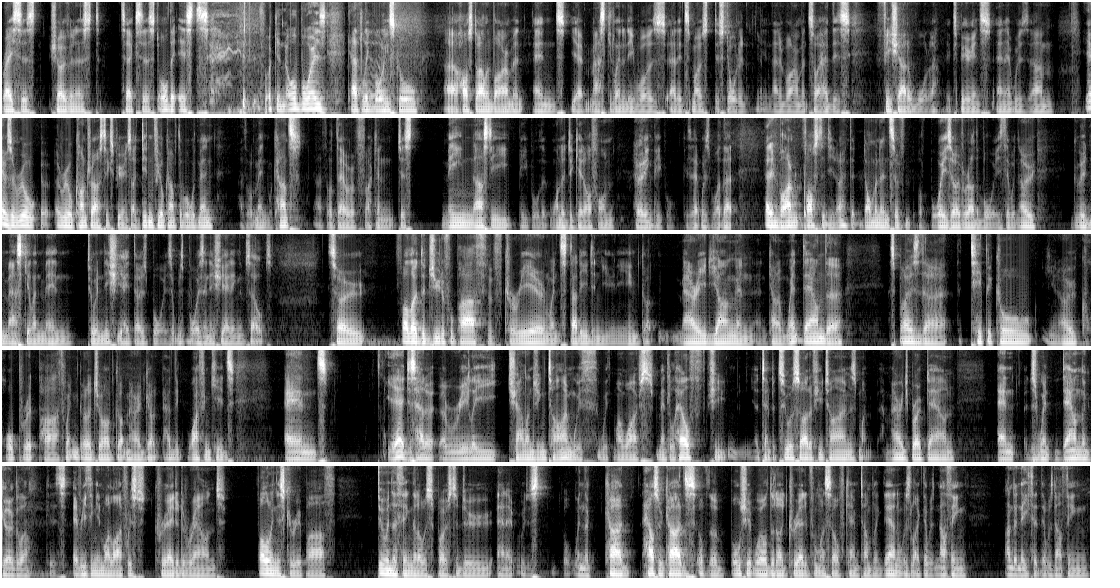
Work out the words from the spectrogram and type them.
racist, chauvinist, sexist, all the ists, fucking all boys, Catholic boarding school, uh, hostile environment, and yeah, masculinity was at its most distorted in that environment. So I had this fish out of water experience, and it was um, yeah, it was a real a real contrast experience. I didn't feel comfortable with men. I thought men were cunts. I thought they were fucking just mean, nasty people that wanted to get off on hurting people because that was what that that environment fostered, you know, that dominance of, of boys over other boys. There were no good masculine men to initiate those boys. It was boys initiating themselves. So followed the dutiful path of career and went studied in uni and got married young and, and kind of went down the, suppose the, the typical, you know, corporate path. Went and got a job, got married, got had the wife and kids, and yeah, just had a, a, really challenging time with with my wife's mental health. She attempted suicide a few times. My marriage broke down, and I just went down the gurgler because everything in my life was created around following this career path, doing the thing that I was supposed to do, and it was just when the card house of cards of the bullshit world that I'd created for myself came tumbling down. It was like there was nothing underneath it. There was nothing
